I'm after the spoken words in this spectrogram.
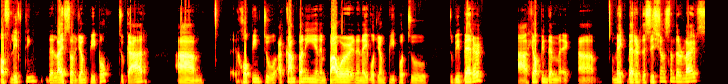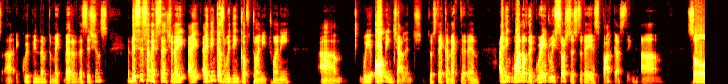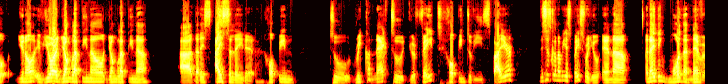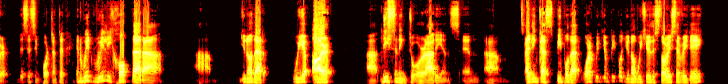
of lifting the lives of young people to God, um, hoping to accompany and empower and enable young people to to be better, uh, helping them uh, make better decisions in their lives, uh, equipping them to make better decisions this is an extension. I, I, I think as we think of 2020, um, we all been challenged to stay connected. And I think one of the great resources today is podcasting. Um, so, you know, if you are a young Latino, young Latina uh, that is isolated, hoping to reconnect to your faith, hoping to be inspired, this is going to be a space for you. And, uh, and I think more than ever, this is important. And we really hope that, uh, um, you know that we are uh, listening to our audience. And um, i think as people that work with young people you know we hear the stories every day.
